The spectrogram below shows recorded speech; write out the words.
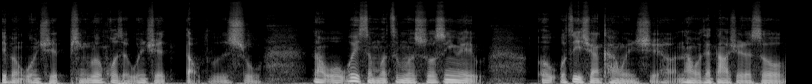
一本文学评论或者文学导读的书。那我为什么这么说？是因为呃，我自己喜欢看文学哈。那我在大学的时候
